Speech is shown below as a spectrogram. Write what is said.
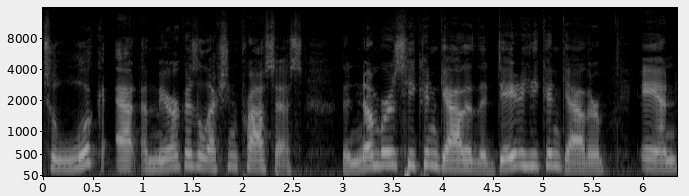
to look at America's election process, the numbers he can gather, the data he can gather, and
